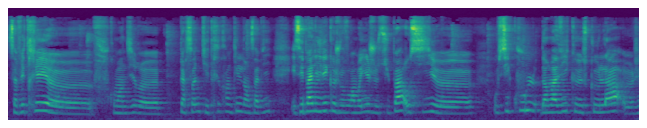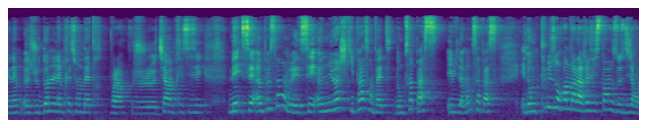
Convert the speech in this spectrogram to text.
ça fait très. Euh, comment dire euh, Personne qui est très tranquille dans sa vie. Et c'est pas l'idée que je veux vous renvoyer. Je suis pas aussi, aussi cool dans ma vie que ce que là, je donne l'impression d'être. Voilà, je tiens à le préciser. Mais c'est un peu ça en vrai. C'est un nuage qui passe en fait. Donc ça passe. Évidemment que ça passe. Et donc plus on rentre dans la résistance de dire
